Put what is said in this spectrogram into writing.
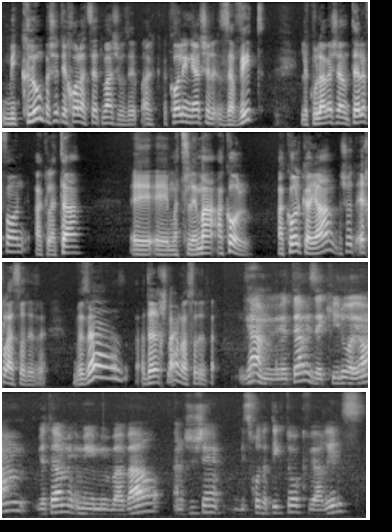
מכלום פשוט יכול לצאת משהו, זה הכל עניין של זווית, לכולם יש היום טלפון, הקלטה, אה, אה, מצלמה, הכל. הכל קיים, פשוט איך לעשות את זה. וזה הדרך שלהם לעשות את זה. גם, יותר מזה, כאילו היום, יותר מבעבר, אני חושב שבזכות הטיק טוק והרילס,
